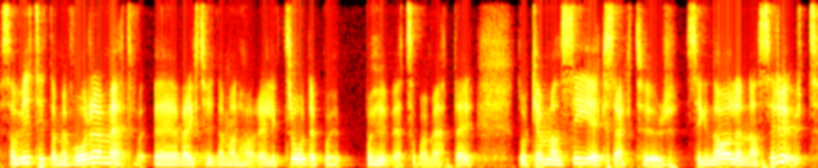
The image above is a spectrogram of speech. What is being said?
som vi tittar med våra mätverktyg eh, när man har elektroder på, på huvudet som man mäter. Då kan man se exakt hur signalerna ser ut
